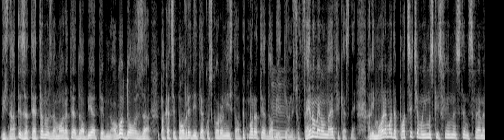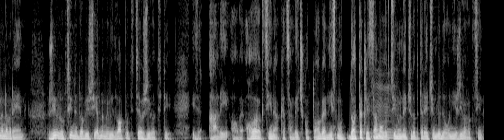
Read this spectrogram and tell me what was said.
Vi znate za tetanus da morate da dobijate mnogo doza, pa kad se povredite, ako skoro niste, opet morate da dobijete. One su fenomenalno efikasne, ali moramo da podsjećamo imunski sistem s vremena na vreme. Žive vakcine dobiješ jednom ili dva puta ceo život ti. Ali ove, ova vakcina, kad sam već kod toga, nismo dotakli samo vakcinu, neću da prerećujem ljude, ovo nije živa vakcina.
